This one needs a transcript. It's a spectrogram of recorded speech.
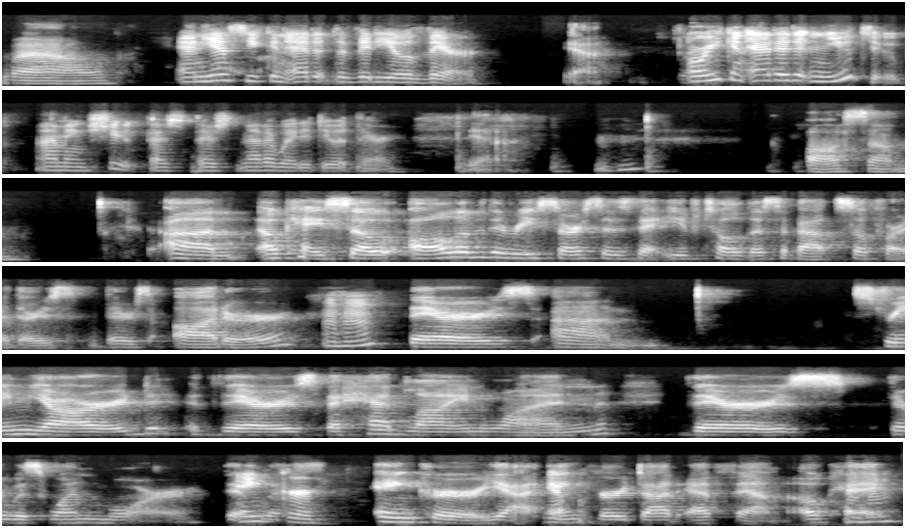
Wow. And yes, you can edit the video there. Yeah. Or you can edit it in YouTube. I mean, shoot, there's there's another way to do it there. Yeah. Mhm. Awesome. Um, okay, so all of the resources that you've told us about so far, there's there's Otter, hmm there's um, StreamYard, there's the headline one, there's there was one more. that was- Anchor. Anchor, yeah, Yep. anchor.fm. Okay. Mhm.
